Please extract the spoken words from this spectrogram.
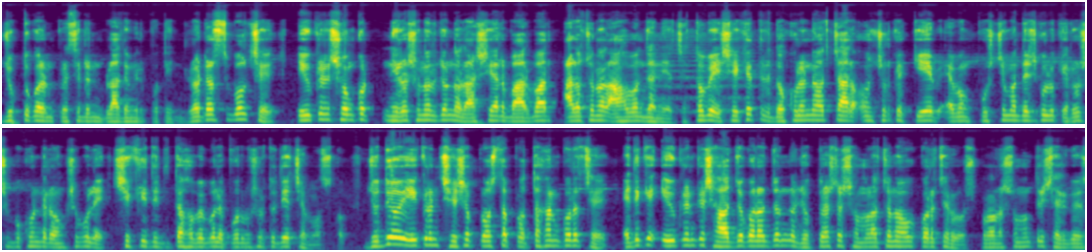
যুক্ত করেন প্রেসিডেন্ট ভ্লাদিমির পুতিন। রয়টার্স বলছে, ইউক্রেন সংকট নিরসনের জন্য রাশিয়ার বারবার আলোচনার আহ্বান জানিয়েছে। তবে সেক্ষেত্রে দখলে নেওয়া চার অঞ্চলকে কিয়েভ এবং পশ্চিমা দেশগুলোকে রুশ ভূখণ্ডের অংশ বলে স্বীকৃতি দিতে হবে বলে পূর্বশর্ত দিয়েছে মস্কো। যদিও ইউক্রেন সেসব প্রস্তাব প্রত্যাখ্যান করেছে, এদিকে ইউক্রেনকে সাহায্য করার জন্য যুক্তরাষ্ট্রের সমালোচনাও করেছে রুশ, পররাষ্ট্রমন্ত্রী সের্গেস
